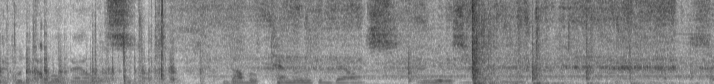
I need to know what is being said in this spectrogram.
I put double belts double 10 millimeter belts I use. So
